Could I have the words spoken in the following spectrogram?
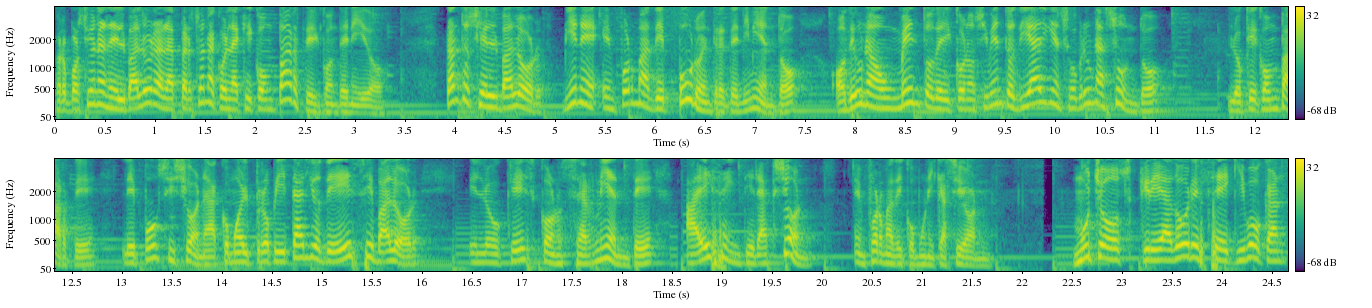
proporcionan el valor a la persona con la que comparte el contenido. Tanto si el valor viene en forma de puro entretenimiento o de un aumento del conocimiento de alguien sobre un asunto, lo que comparte le posiciona como el propietario de ese valor en lo que es concerniente a esa interacción en forma de comunicación. Muchos creadores se equivocan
